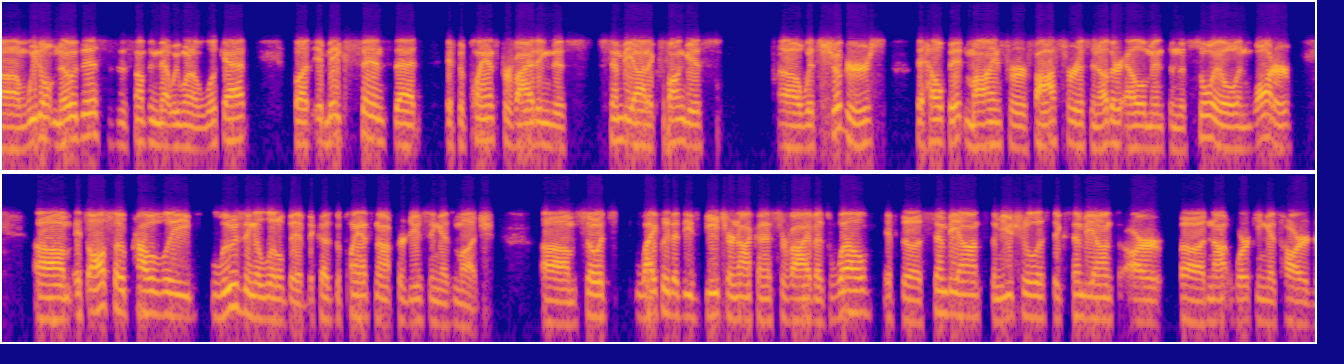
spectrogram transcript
Um, we don't know this. This is something that we want to look at, but it makes sense that if the plant's providing this symbiotic fungus uh, with sugars to help it mine for phosphorus and other elements in the soil and water, um, it's also probably losing a little bit because the plant's not producing as much. Um, so it's likely that these beech are not going to survive as well if the symbionts, the mutualistic symbionts, are uh, not working as hard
